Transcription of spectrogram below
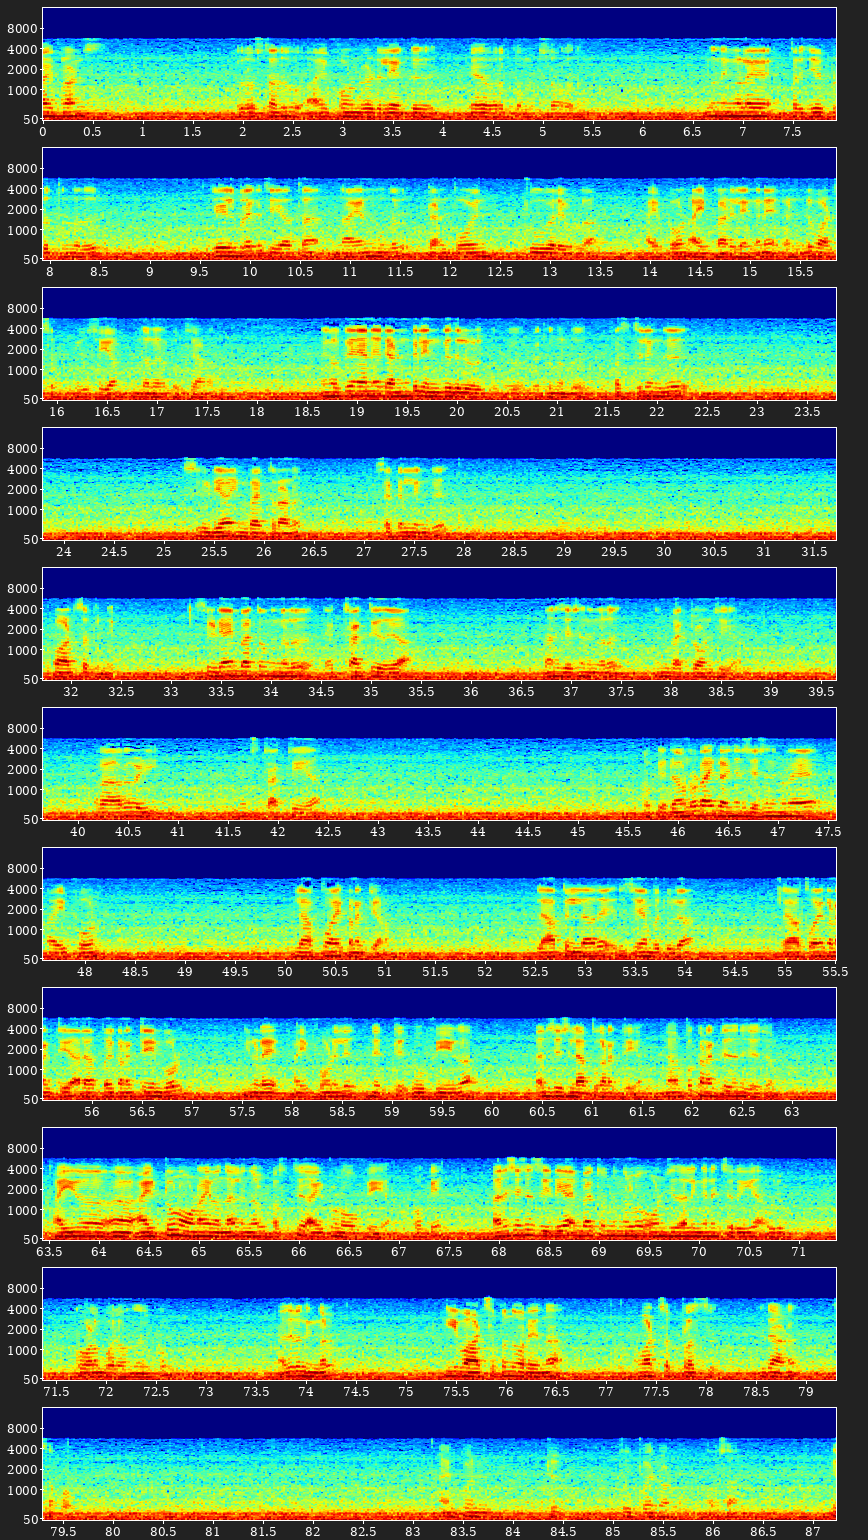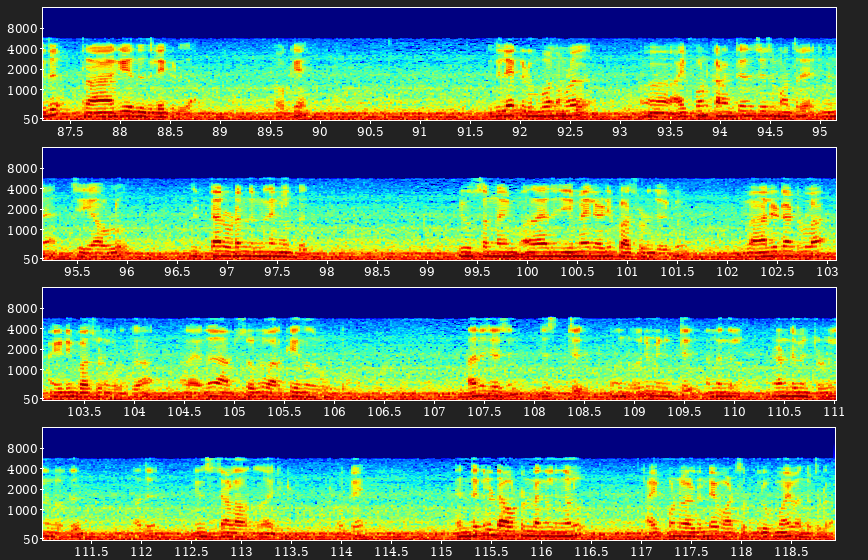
Hi friends. Firoz തതു iPhone വേൾഡിലേക്ക് ഏവർക്കും സ്വാഗതം. ഇന്ന് നിങ്ങളെ പരിചയപ്പെടുത്തുന്നത് ജയിൽ ബ്രേക്ക് ചെയ്യാത്ത നയൻ മുതൽ ടെൻ പോയിന്റ് ടു വരെയുള്ള ഐഫോൺ ഐപാഡിൽ എങ്ങനെ രണ്ട് വാട്സപ്പ് യൂസ് ചെയ്യാം എന്നുള്ളതിനെ കുറിച്ചാണ്. നിങ്ങൾക്ക് ഞാൻ രണ്ട് ലിങ്ക് ഇതിൽ വെക്കുന്നുണ്ട്. ഫസ്റ്റ് ലിങ്ക് സീഡിയ ഇമ്പാക്ടറാണ് സെക്കൻഡ് ലിങ്ക് വാട്സപ്പിന്റെ സി ഡി ഇമ്പാക്ട് നിങ്ങൾ എക്സ്ട്രാക്ട് ചെയ്യുക അതിനുശേഷം നിങ്ങൾ ഇമ്പാക്ട് ഓൺ ചെയ്യുക. റാറ് വഴി എക്സ്ട്രാക്ട് ചെയ്യുക. ഓക്കെ ഡൗൺലോഡ് ആയി കഴിഞ്ഞതിന് ശേഷം നിങ്ങളുടെ ഐഫോൺ ലാപ്പുമായി കണക്ട് ചെയ്യണം. ലാപ്പ് ഇല്ലാതെ ഇത് ചെയ്യാൻ പറ്റില്ല ലാപ്പുമായി കണക്ട് ചെയ്യുക. ലാപ്പുമായി കണക്ട് ചെയ്യുമ്പോൾ നിങ്ങളുടെ ഐഫോണിൽ നെറ്റ് ഓഫ് ചെയ്യുക. അതിനുശേഷം ലാപ്പ് കണക്ട് ചെയ്യാം. ലാപ്പ് കണക്ട് ചെയ്തതിന് ശേഷം ഐ ഐ ടൂൺ ഓണായി വന്നാൽ നിങ്ങൾ ഫസ്റ്റ് ഐ ടൂൺ ഓഫ് ചെയ്യുക ഓക്കെ അതിനുശേഷം സി ഡി ഇമ്പാക്ട് നിങ്ങൾ ഓൺ ചെയ്താൽ ഇങ്ങനെ ചെറിയ ഒരു കോളം പോലെ വന്ന് നിൽക്കും. അതിൽ നിങ്ങൾ ഈ വാട്സപ്പ് എന്ന് പറയുന്ന വാട്സപ്പ് പ്ലസ് ഇതാണ് സംഭവം. അവസാനം. ഇത് ഡ്രാഗ് ചെയ്ത് ഇതിലേക്ക് ഇടുക. ഓക്കെ ഇതിലേക്ക് ഇടുമ്പോൾ നമ്മൾ ഐഫോൺ കണക്ട് ചെയ്തതിന് ശേഷം മാത്രമേ ഇങ്ങനെ ചെയ്യാവുള്ളൂ. ഇതിട്ടാൽ ഉടൻ തന്നെ നിങ്ങൾക്ക് യൂസർ നെയിം അതായത് ജിമെയിൽ ഐ ഡിയും പാസ്വേഡും ചോദിക്കും. വാലിഡ് ആയിട്ടുള്ള ഐ ഡിയും പാസ്വേഡും കൊടുക്കുക. അതായത് ആപ്പ് സ്റ്റോറിൽ വർക്ക് ചെയ്യുന്നത് കൊടുക്കുക. അതിനുശേഷം ജസ്റ്റ് ഒരു മിനിറ്റ് അല്ലെങ്കിൽ രണ്ട് മിനിറ്റിനുള്ളിൽ നിങ്ങൾക്ക് അത് ഇൻസ്റ്റാൾ ആവുന്നതായിരിക്കും. ഓക്കെ എന്തെങ്കിലും ഡൗട്ട് ഉണ്ടെങ്കിൽ നിങ്ങൾ ഐഫോൺ വേൾഡിന്റെ വാട്സപ്പ് ഗ്രൂപ്പുമായി ബന്ധപ്പെടുക.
